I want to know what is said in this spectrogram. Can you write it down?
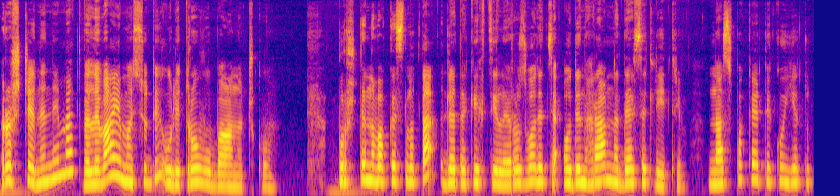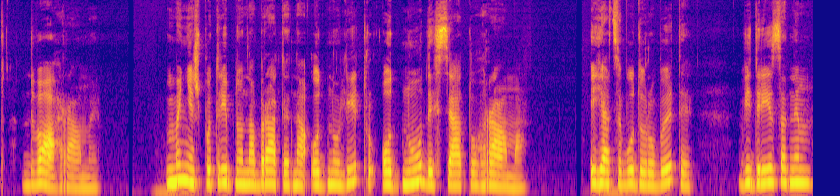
Розчинений мед виливаємо сюди у літрову баночку. Бурштинова кислота для таких цілей розводиться 1 грам на 10 літрів. У нас в пакетику є тут 2 грами. Мені ж потрібно набрати на 1 літру 1 десяту грама. І я це буду робити відрізаним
